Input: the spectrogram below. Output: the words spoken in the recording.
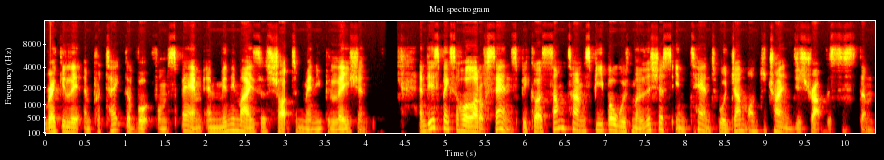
regulate and protect the vote from spam and minimizes short-term manipulation. And this makes a whole lot of sense because sometimes people with malicious intent will jump on to try and disrupt the system.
